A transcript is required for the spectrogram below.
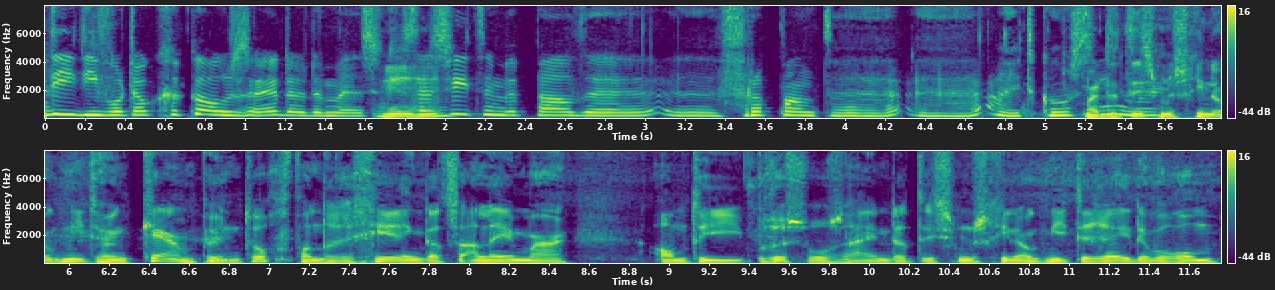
Die, die wordt ook gekozen hè, door de mensen. Dus Mhm. daar ziet een bepaalde eh, frappante eh, uitkomst Maar dat is misschien ook niet hun kernpunt, toch? Van de regering, dat ze alleen maar anti-Brussel zijn. Dat is misschien ook niet de reden waarom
